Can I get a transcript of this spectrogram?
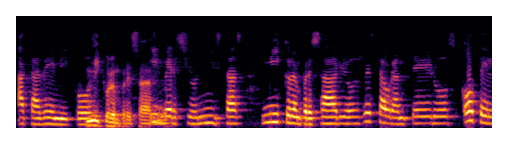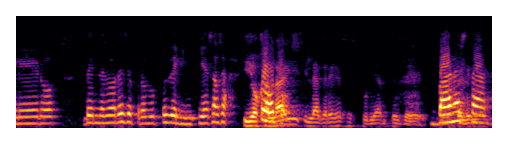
académicos, microempresarios, inversionistas, microempresarios, restauranteros, hoteleros, vendedores de productos de limpieza, o sea, y ojalá y, le agregues estudiantes de van a estar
